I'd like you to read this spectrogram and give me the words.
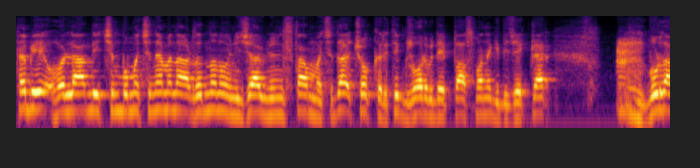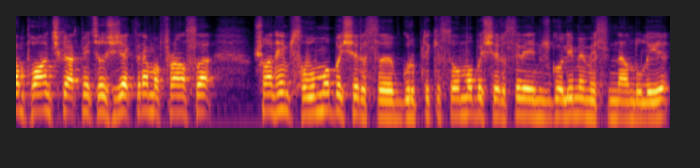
Tabii Hollanda için bu maçın hemen ardından oynayacağı Yunanistan maçı da çok kritik. Zor bir deplasmana gidecekler. Buradan puan çıkartmaya çalışacaklar ama Fransa şu an hem savunma başarısı, gruptaki savunma başarısı ve henüz gol yememesinden dolayı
